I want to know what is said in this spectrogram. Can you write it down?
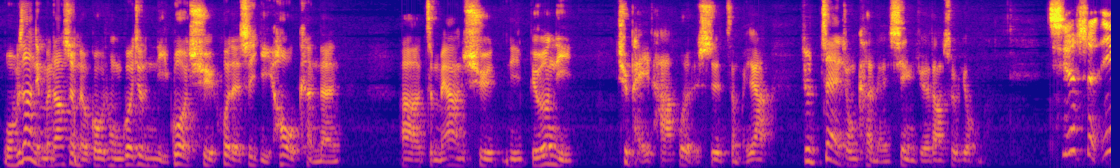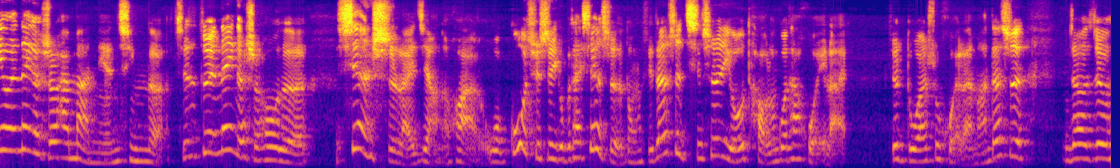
我不知道你们当时有没有沟通过，就你过去或者是以后可能啊、怎么样去你，比如说你去陪他，或者是怎么样，就这种可能性，你觉得当时有吗？其实因为那个时候还蛮年轻的，其实对那个时候的现实来讲的话，我过去是一个不太现实的东西，但是其实有讨论过他回来，就读完书回来嘛。但是你知道，就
